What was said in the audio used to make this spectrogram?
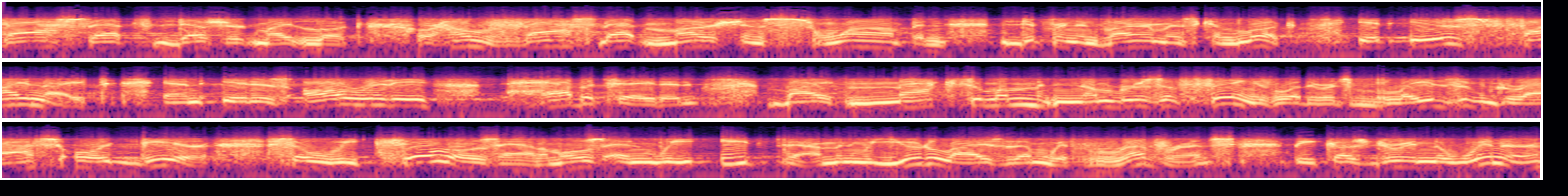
vast that desert might look, or how vast that marsh and swamp and different environments can look, it is finite and it is already habitated by maximum numbers of things, whether it's blades of grass or deer. So we kill those animals and we eat them and we utilize them with reverence because during the winter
